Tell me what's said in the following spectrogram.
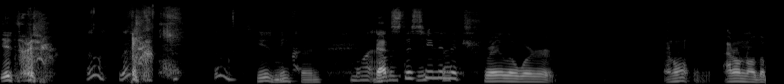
It's Ooh. Ooh, excuse me, friend. That's the scene in the trailer where I don't I don't know the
